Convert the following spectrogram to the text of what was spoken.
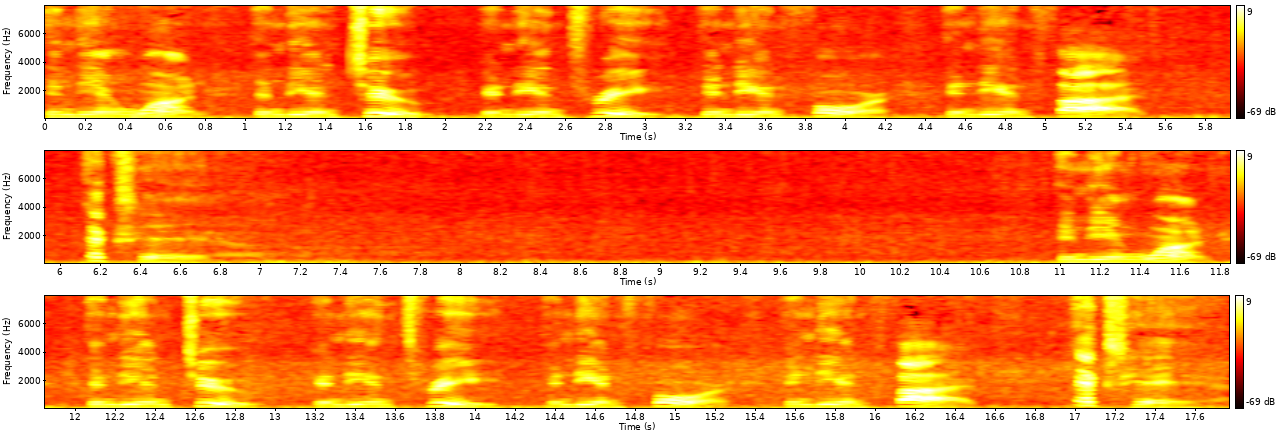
Indian 1, Indian 2, Indian 3, Indian 4, Indian 5. Exhale. Indian 1, Indian 2, Indian 3, Indian 4, Indian 5. Exhale.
